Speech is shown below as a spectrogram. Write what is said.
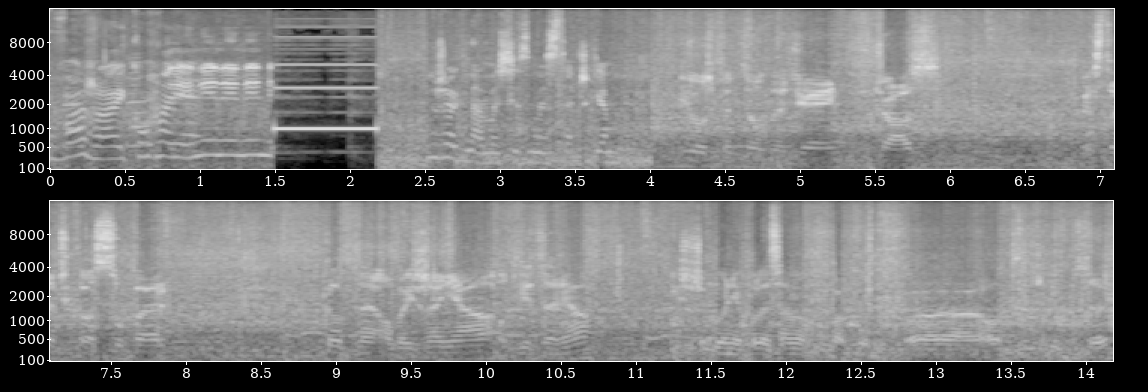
Uważaj, kochanie, nie, nie, nie, nie. Żegnamy się z miasteczkiem. Miło spędzony dzień, czas. Miasteczko super, godne obejrzenia, odwiedzenia. I szczególnie polecamy chłopaków e, od Kibiccy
